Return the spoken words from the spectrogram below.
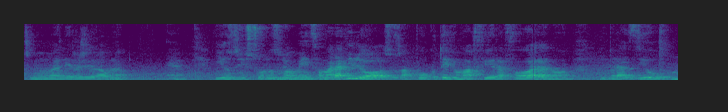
De uma maneira geral, não. Né? E os insumos realmente são maravilhosos. Há pouco teve uma feira fora no, no Brasil com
